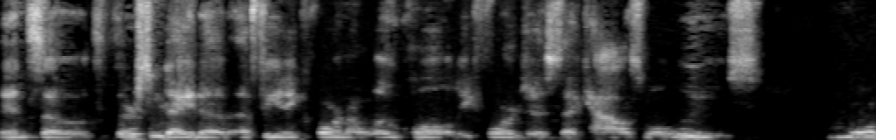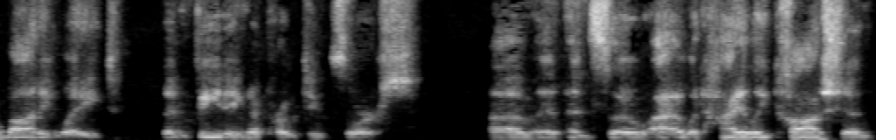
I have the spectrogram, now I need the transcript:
And so there's some data of feeding corn on low quality forages that cows will lose more body weight than feeding a protein source. Um, and, and, so I would highly caution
